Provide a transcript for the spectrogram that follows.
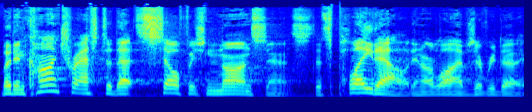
But in contrast to that selfish nonsense that's played out in our lives every day,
